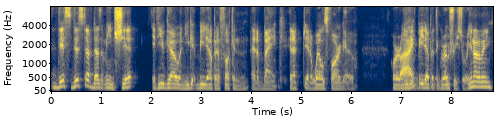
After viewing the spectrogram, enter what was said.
this this stuff doesn't mean shit if you go and you get beat up at a fucking at a bank at a at a Wells Fargo or you get beat up at the grocery store. You know what I mean?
